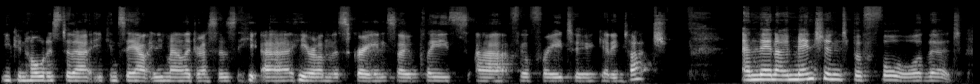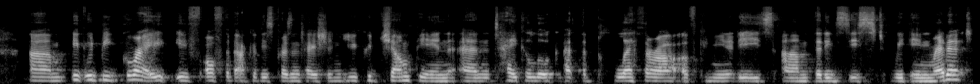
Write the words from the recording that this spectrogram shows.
you can hold us to that. You can see our email addresses he, uh, here on the screen. So please uh, feel free to get in touch. And then I mentioned before that um, it would be great if off the back of this presentation, you could jump in and take a look at the plethora of communities um, that exist within Reddit.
